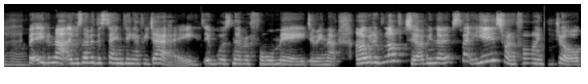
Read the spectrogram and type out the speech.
Mm-hmm. But even that, it was never the same thing every day. It was never for me doing that. And I would have loved to. I mean, I spent years trying to find a job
